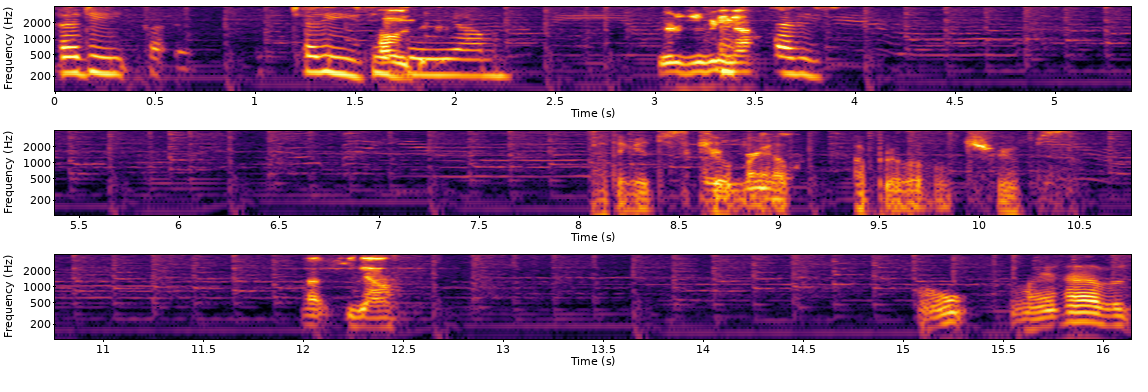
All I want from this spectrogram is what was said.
Daddy, uh, Daddy's in Oh, the um. There's Arena. Teddy's. I think I just killed my up, upper level troops. Oh, she gone. Oh, might have it.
